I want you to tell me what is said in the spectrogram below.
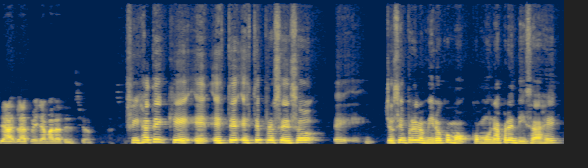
ya la, me llama la atención. Fíjate que eh, este, este proceso, eh, yo siempre lo miro como, como un aprendizaje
